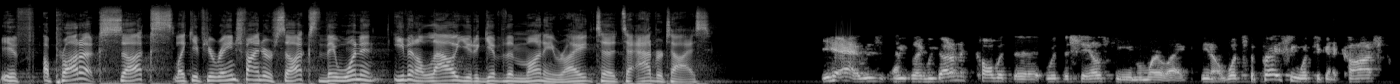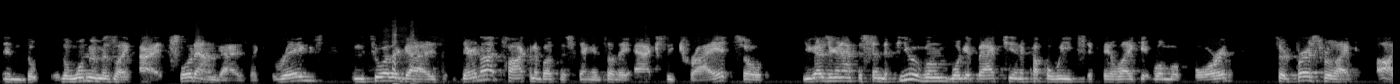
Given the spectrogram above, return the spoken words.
if a product sucks, like if your rangefinder sucks, they wouldn't even allow you to give them money, right? To to advertise. Yeah, it was we, like we got on a call with the with the sales team, and we're like, you know, what's the pricing? What's it going to cost? And the the woman was like, all right, slow down, guys. Like Riggs and the two other guys, they're not talking about this thing until they actually try it. So you guys are going to have to send a few of them. We'll get back to you in a couple weeks. If they like it, we'll move forward. So at first we're like, oh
